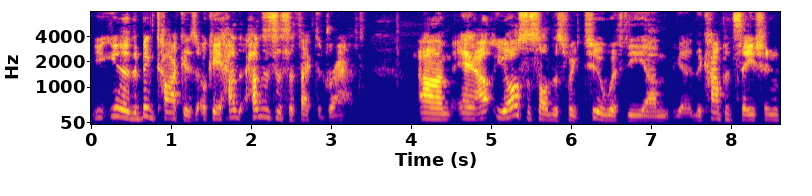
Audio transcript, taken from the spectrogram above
you, you, know, the big talk is okay. How how does this affect the draft? Um, and I, you also saw this week too with the um, the compensation,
